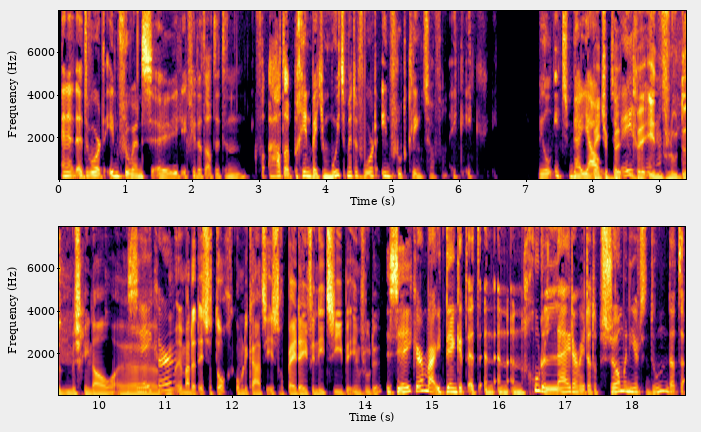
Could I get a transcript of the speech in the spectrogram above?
En het, het woord influence, eh, ik, ik vind dat altijd een. Ik had op het begin een beetje moeite met het woord invloed. Klinkt zo van: ik, ik wil iets bij jou Beetje be- beïnvloeden misschien al. eh, Zeker. Maar dat is het toch? Communicatie is toch per definitie beïnvloeden? Zeker, maar ik denk het, het een, een, een goede leider weet dat op zo'n manier te doen dat de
